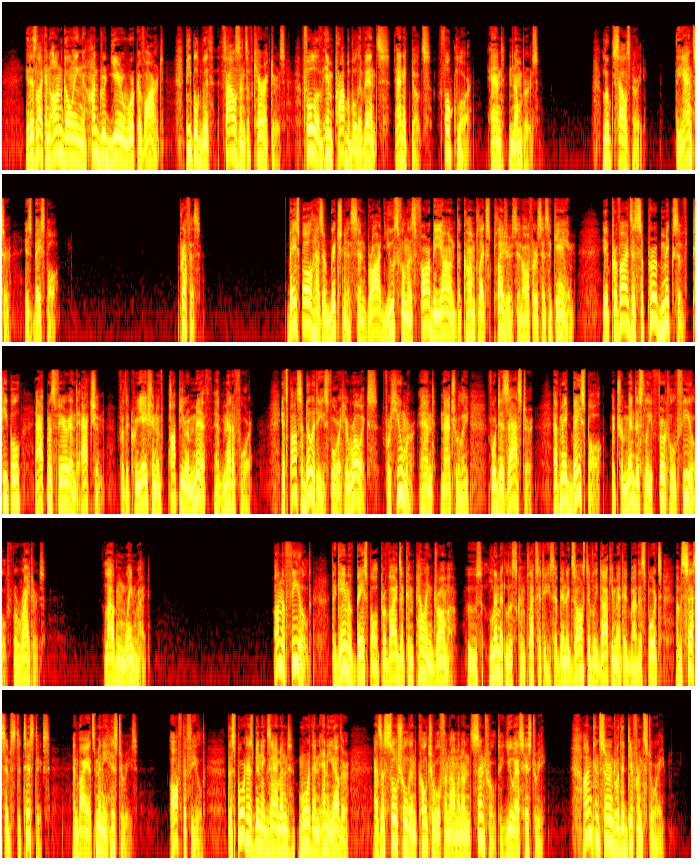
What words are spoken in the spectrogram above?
It is like an ongoing hundred year work of art, peopled with thousands of characters, full of improbable events, anecdotes, folklore, and numbers. Luke Salisbury. The answer is baseball. Preface Baseball has a richness and broad usefulness far beyond the complex pleasures it offers as a game. It provides a superb mix of people, atmosphere, and action for the creation of popular myth and metaphor. Its possibilities for heroics, for humor, and, naturally, for disaster have made baseball a tremendously fertile field for writers. Loudon Wainwright. On the field, the game of baseball provides a compelling drama whose limitless complexities have been exhaustively documented by the sport's obsessive statistics and by its many histories. Off the field, the sport has been examined more than any other as a social and cultural phenomenon central to U.S. history. I'm concerned with a different story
